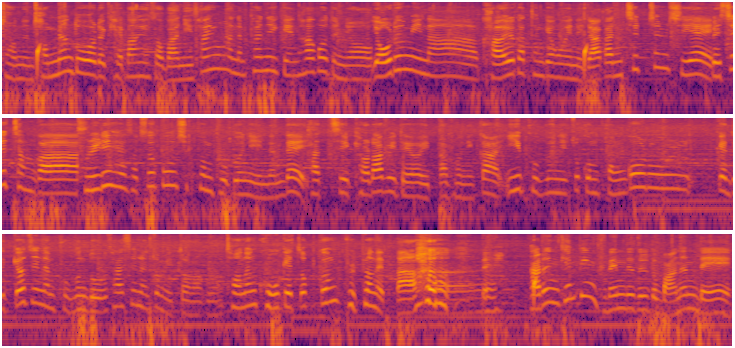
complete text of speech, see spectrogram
저는 전면 도어를 개방해서 많이 사용하는 편이긴 하거든요. 여름이나 가을 같은 경우에는 야간 취침 시에 메시창과 분리해서 쓰고 싶은 부분이 있는데 같이 결합이 되어 있다 보니까 이 부분이 조금 번거롭게 느껴지는 부분도 사실은 좀 있더라고요. 저는 그게 조금 불편했다. 네. 다른 캠핑 브랜드들도 많은데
